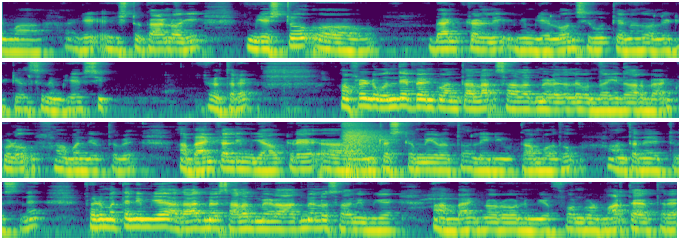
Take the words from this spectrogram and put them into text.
ನಿಮ್ಮ ಇಷ್ಟು ತಗೊಂಡೋಗಿ ನಿಮಗೆ ಎಷ್ಟು ಬ್ಯಾಂಕ್ಗಳಲ್ಲಿ ನಿಮಗೆ ಲೋನ್ ಸಿಗುತ್ತೆ ಅನ್ನೋದು ಅಲ್ಲಿ ಡೀಟೇಲ್ಸ್ ನಿಮಗೆ ಸಿಕ್ ಹೇಳ್ತಾರೆ. ಫ್ರೆಂಡ್ ಒಂದೇ ಬ್ಯಾಂಕು ಅಂತ ಅಲ್ಲ, ಸಾಲದ ಮೇಳದಲ್ಲೇ ಒಂದು ಐದಾರು ಬ್ಯಾಂಕ್ಗಳು ಬಂದಿರ್ತವೆ. ಆ ಬ್ಯಾಂಕಲ್ಲಿ ನಿಮ್ಗೆ ಯಾವ ಕಡೆ ಇಂಟ್ರೆಸ್ಟ್ ಕಮ್ಮಿ ಇರುತ್ತೋ ಅಲ್ಲಿ ನೀವು ತಗೊಬೋದು ಅಂತಲೇ ತಿಳಿಸ್ತೀನಿ. ಫ್ರೆಂಡ್ ಮತ್ತು ನಿಮಗೆ ಅದಾದಮೇಲೆ ಸಾಲದ ಮೇಳ ಆದಮೇಲೂ ಸಹ ನಿಮಗೆ ಬ್ಯಾಂಕ್ನವರು ನಿಮಗೆ ಫೋನ್ಗಳು ಮಾಡ್ತಾ ಇರ್ತಾರೆ.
